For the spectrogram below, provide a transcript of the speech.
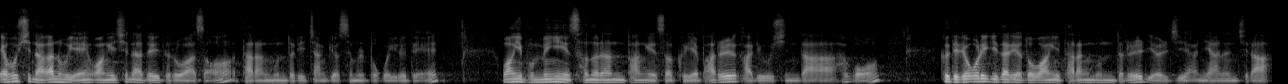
에훗이 나간 후에 왕의 신하들이 들어와서 다락문들이 잠겼음을 보고 이르되 왕이 분명히 서늘한 방에서 그의 발을 가리우신다 하고 그들이 오래 기다려도 왕이 다락문들을 열지 아니하는지라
